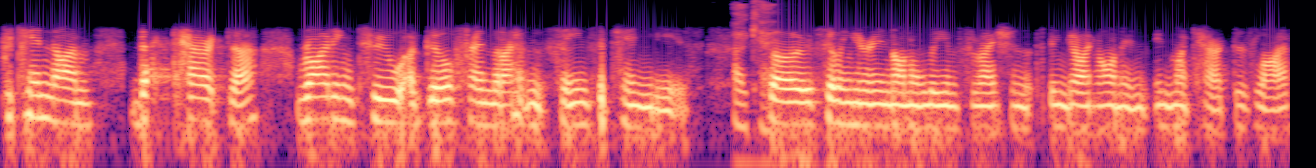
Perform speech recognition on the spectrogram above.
pretend I'm that character, writing to a girlfriend that I haven't seen for 10 years. Okay. So filling her in on all the information that's been going on in, in my character's life,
